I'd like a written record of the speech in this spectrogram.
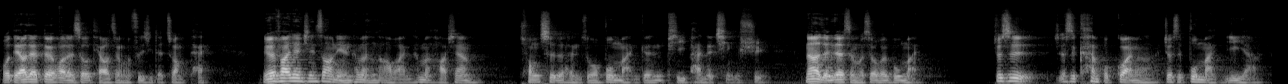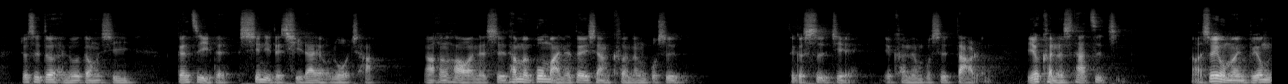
我得要在对话的时候调整我自己的状态。你会发现青少年他们很好玩，他们好像充斥了很多不满跟批判的情绪。那人在什么时候会不满？就是就是看不惯啊，就是不满意啊，就是对很多东西跟自己的心里的期待有落差。然后很好玩的是，他们不满的对象可能不是这个世界，也可能不是大人，也有可能是他自己。啊，所以我们不用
